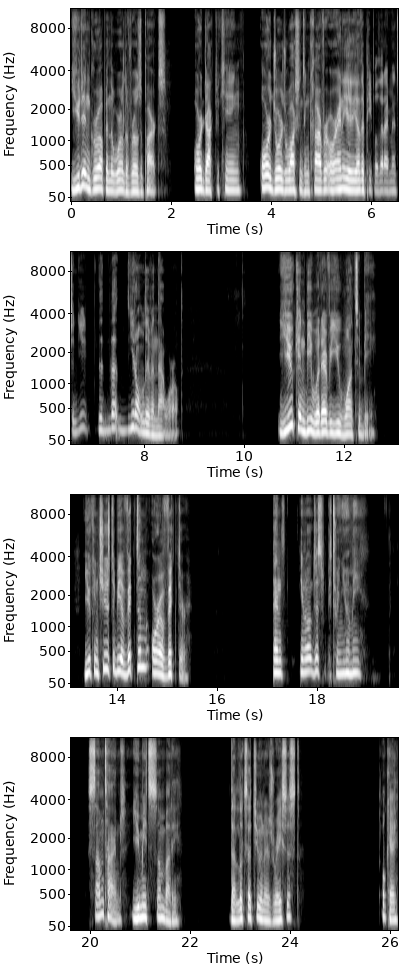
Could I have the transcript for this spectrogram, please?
you didn't grow up in the world of Rosa Parks or Dr. King or George Washington Carver or any of the other people that I mentioned. You you don't live in that world. You can be whatever you want to be. You can choose to be a victim or a victor. And you know, just between you and me, sometimes you meet somebody that looks at you and is racist. Okay.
